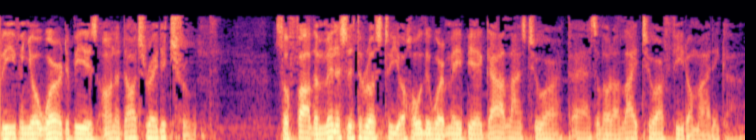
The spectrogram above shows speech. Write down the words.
believe in your word to be his unadulterated truth. So, Father, minister through us to your holy word. May be a guidelines to our path, Lord, a light to our feet, Almighty God.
